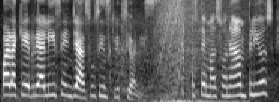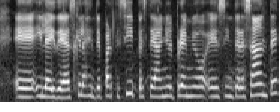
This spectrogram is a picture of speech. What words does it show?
para que realicen ya sus inscripciones. Los temas son amplios eh, y la idea es que la gente participe. Este año el premio es interesante,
